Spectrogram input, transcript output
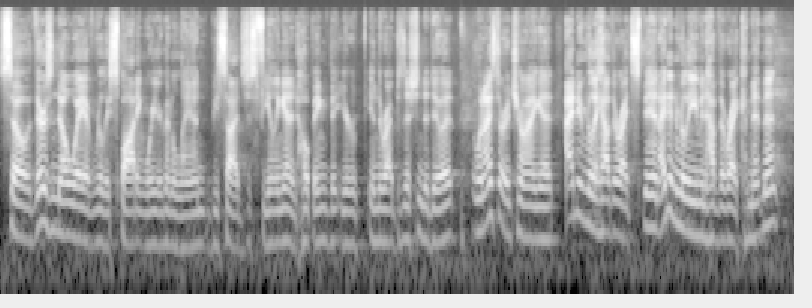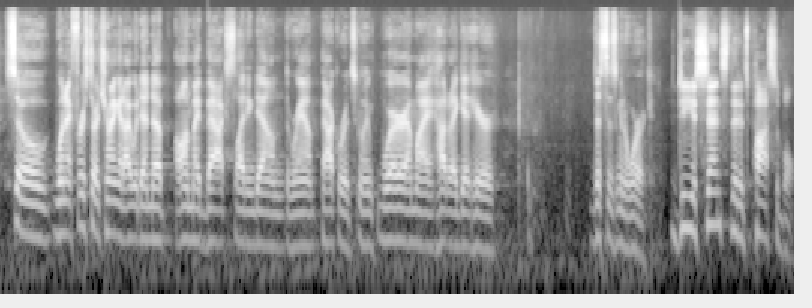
So there's no way of really spotting where you're going to land besides just feeling it and hoping that you're in the right position to do it. When I started trying it, I didn't really have the right spin. I didn't really even have the right commitment. So when I first started trying it, I would end up on my back sliding down the ramp backwards going, "Where am I? How did I get here? This isn't going to work." do you sense that it's possible?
